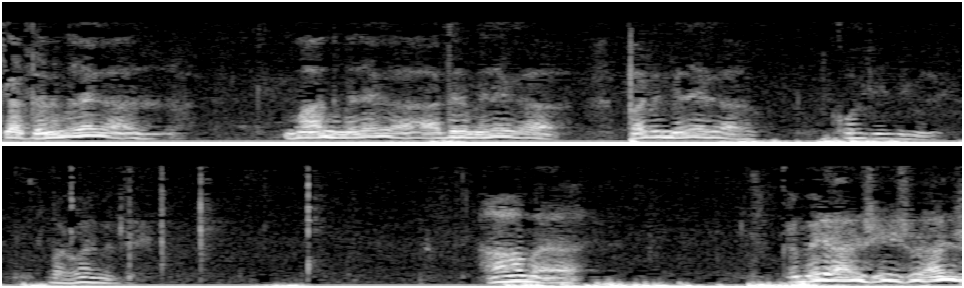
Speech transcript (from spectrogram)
क्या धन मिलेगा? मान मिलेगा, आदर मिलेगा पद मिलेगा, कोई चीज़ नहीं मिलेगी। भगवान मिलते हाँ। महाराज मेरे अंश ईश्वर अंश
